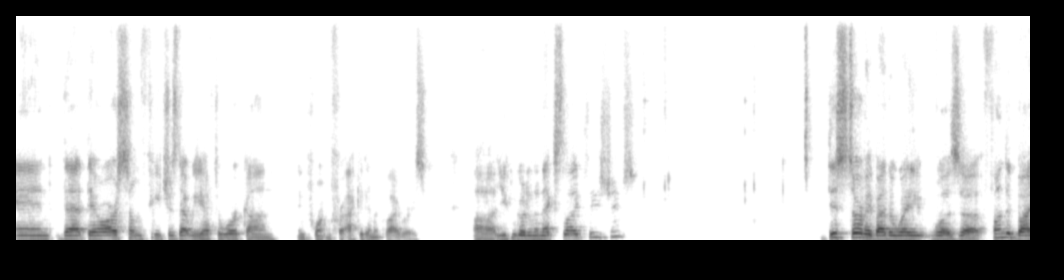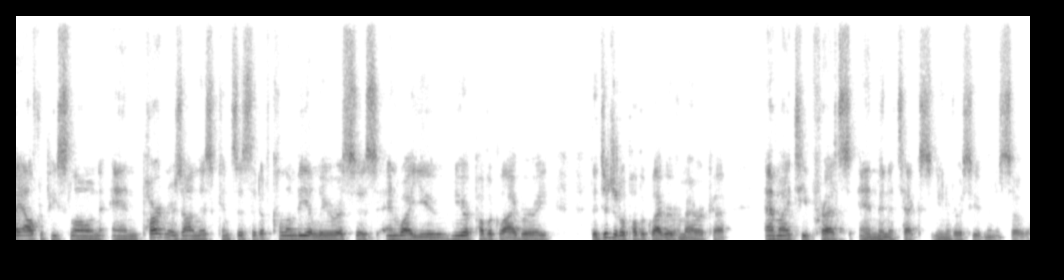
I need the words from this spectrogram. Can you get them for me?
and that there are some features that we have to work on important for academic libraries. Uh, you can go to the next slide, please, James. This survey, by the way, was uh, funded by Alfred P. Sloan and partners on this consisted of Columbia Lyrasis, NYU, New York Public Library, the Digital Public Library of America, MIT Press, and Minitex, University of Minnesota.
